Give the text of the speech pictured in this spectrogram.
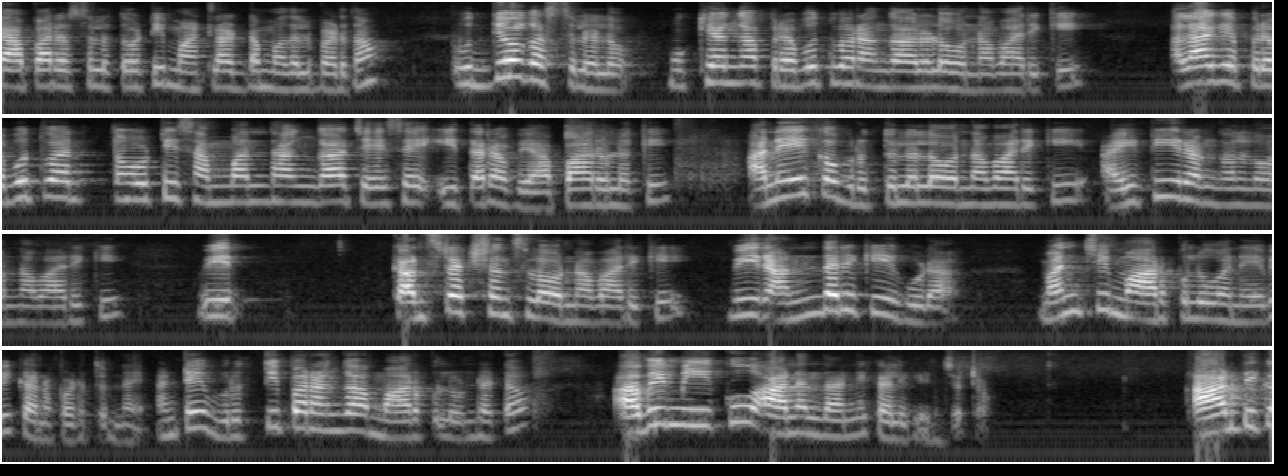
వ్యాపారస్తులతోటి మాట్లాడడం మొదలు పెడదాం. ఉద్యోగస్తులలో ముఖ్యంగా ప్రభుత్వ రంగాలలో ఉన్నవారికి అలాగే ప్రభుత్వంతోటి సంబంధంగా చేసే ఇతర వ్యాపారులకి అనేక వృత్తులలో ఉన్నవారికి ఐటీ రంగంలో ఉన్నవారికి వీ కన్స్ట్రక్షన్స్లో ఉన్నవారికి వీరందరికీ కూడా మంచి మార్పులు అనేవి కనపడుతున్నాయి. అంటే వృత్తిపరంగా మార్పులు ఉండటం అవి మీకు ఆనందాన్ని కలిగించటం ఆర్థిక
